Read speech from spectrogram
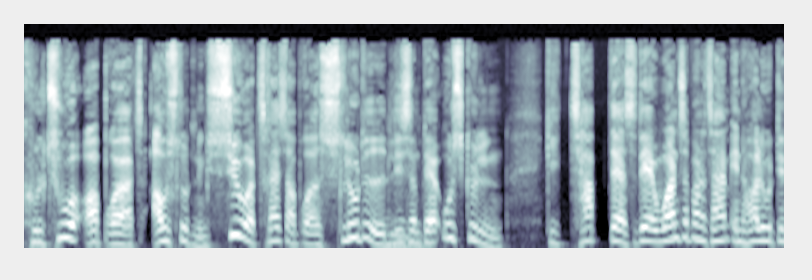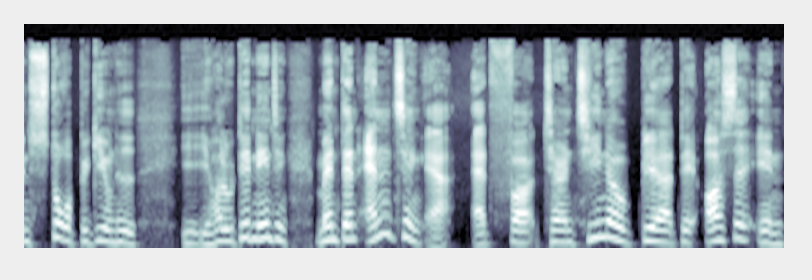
kulturoprørets afslutning. 67-oprøret sluttede, mm. ligesom der uskylden gik tabt der. Så det er Once Upon a Time in Hollywood. Det er en stor begivenhed i, i Hollywood. Det er den ene ting. Men den anden ting er, at for Tarantino bliver det også en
